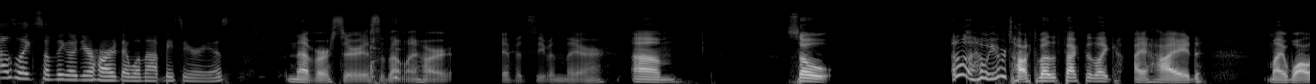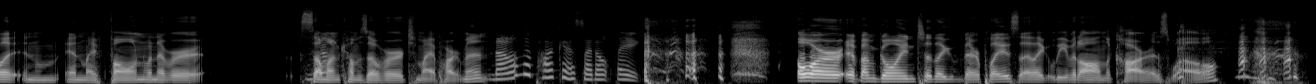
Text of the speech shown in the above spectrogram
I was like something on your heart that will not be serious. Never serious about my heart, if it's even there. Um, so I don't know. Have we ever talked about the fact that like I hide my wallet and and my phone whenever someone comes over to my apartment, Not on the podcast, I don't think. or if I'm going to like their place, I like leave it all in the car as well.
